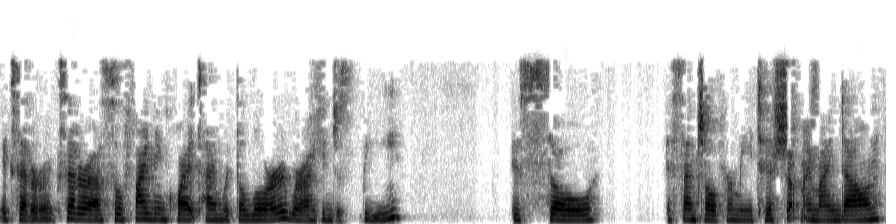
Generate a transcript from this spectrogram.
et cetera, et cetera. So finding quiet time with the Lord where I can just be is so essential for me to shut my mind down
